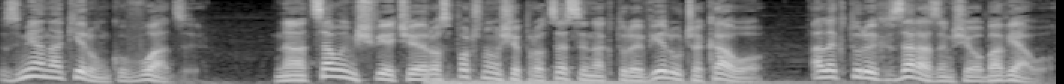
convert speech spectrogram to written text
zmiana kierunku władzy. Na całym świecie rozpoczną się procesy, na które wielu czekało, ale których zarazem się obawiało.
